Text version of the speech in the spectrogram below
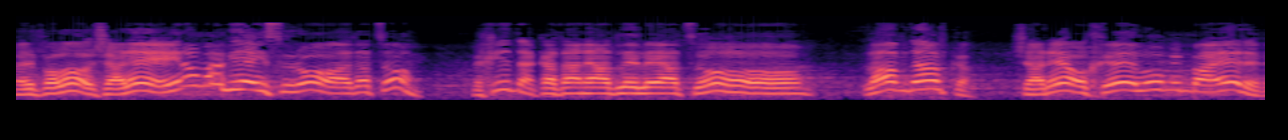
Mas ele falou, Sharei, não magia isso, a datzom. Vechita katane ad lele atzom. לאו דווקא. שהרי אוכל הוא מבערב,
